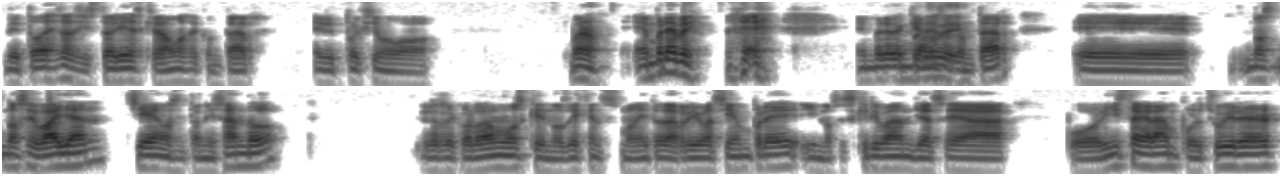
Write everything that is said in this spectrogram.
de todas esas historias que vamos a contar el próximo, bueno, en breve, en breve En que vamos a breve. contar. Eh, no, no se vayan, síganos sintonizando. Les recordamos que nos dejen sus manitas de arriba siempre y nos escriban ya sea por Instagram, por Twitter,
